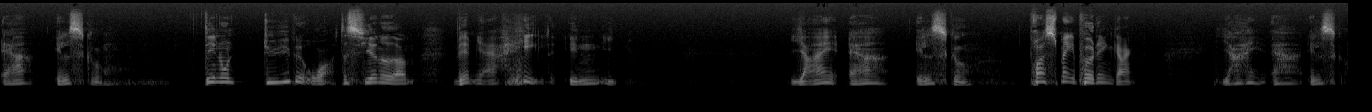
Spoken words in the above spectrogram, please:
er elsket. Det er nogle dybe ord, der siger noget om, hvem jeg er helt inde i. Jeg er elsket. Prøv at smage på det en gang. Jeg er elsket.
